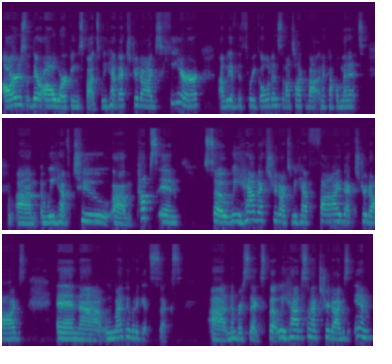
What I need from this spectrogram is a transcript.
Ours, they're all working spots. We have extra dogs here. Uh, we have the three Goldens that I'll talk about in a couple minutes. Um, and we have two um, pups in. So we have extra dogs. We have five extra dogs, and uh, we might be able to get six, uh, number six. But we have some extra dogs in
